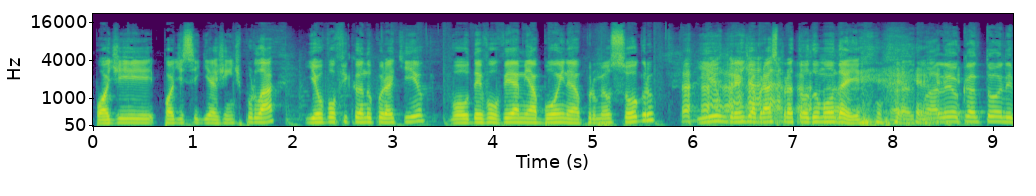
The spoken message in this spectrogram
pode, pode seguir a gente por lá. E eu vou ficando por aqui, vou devolver a minha boina pro meu sogro, e um grande abraço para todo mundo aí. Valeu, Cantone.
